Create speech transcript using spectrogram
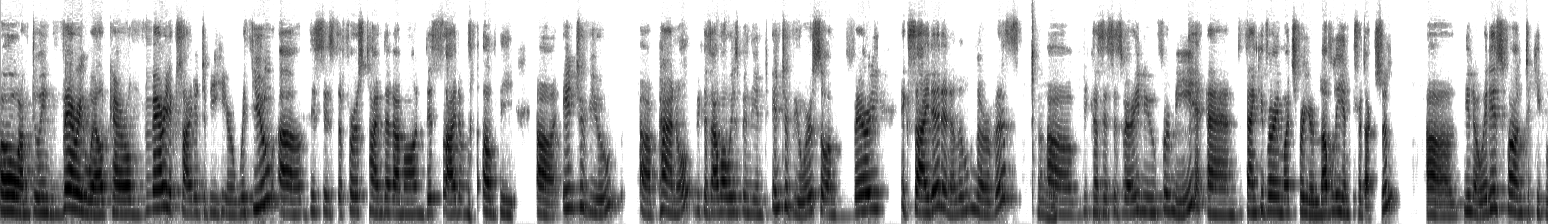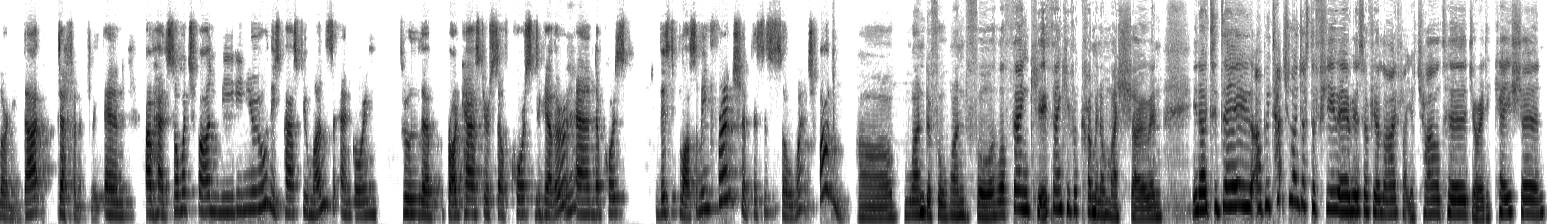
Oh, I'm doing very well, Carol. Very excited to be here with you. Uh, this is the first time that I'm on this side of, of the uh, interview uh, panel because I've always been the interviewer. So I'm very excited and a little nervous oh. uh, because this is very new for me. And thank you very much for your lovely introduction. Uh, you know, it is fun to keep learning, that definitely. And I've had so much fun meeting you these past few months and going through the Broadcast Yourself course together. Yeah. And of course, this blossoming friendship. This is so much fun. Oh, wonderful, wonderful. Well, thank you. Thank you for coming on my show. And, you know, today I'll be touching on just a few areas of your life, like your childhood, your education,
